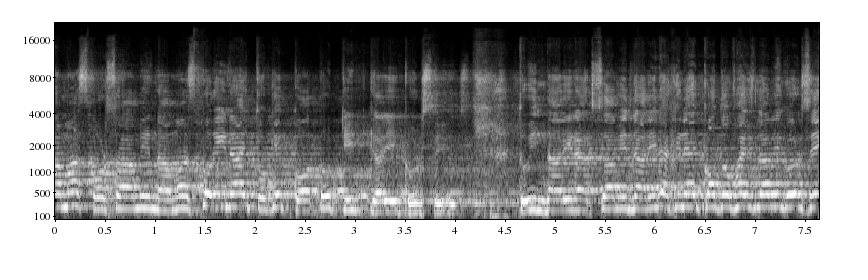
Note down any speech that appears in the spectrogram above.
নামাজ পড়ছো, আমি নামাজ পড়ি নাই, তোকে কত টিটকারি করছি। তুই দাঁড়িয়ে রাখছো, আমি দাঁড়িয়ে রাখি নাই, কত ফাইজলামি করছি।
